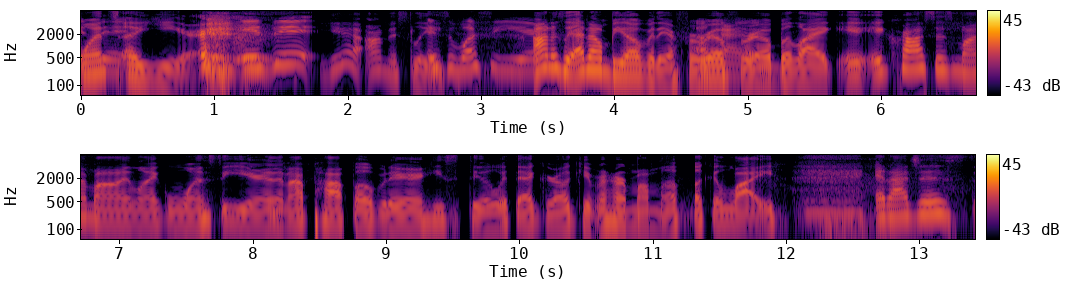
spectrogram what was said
once it? a year Is it? yeah honestly it's once a year? Honestly, I don't be over there for real, for real. But like, it, it crosses my mind like once a year, and then I pop over there, and he's still with that girl, giving her my motherfucking life. And I just,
